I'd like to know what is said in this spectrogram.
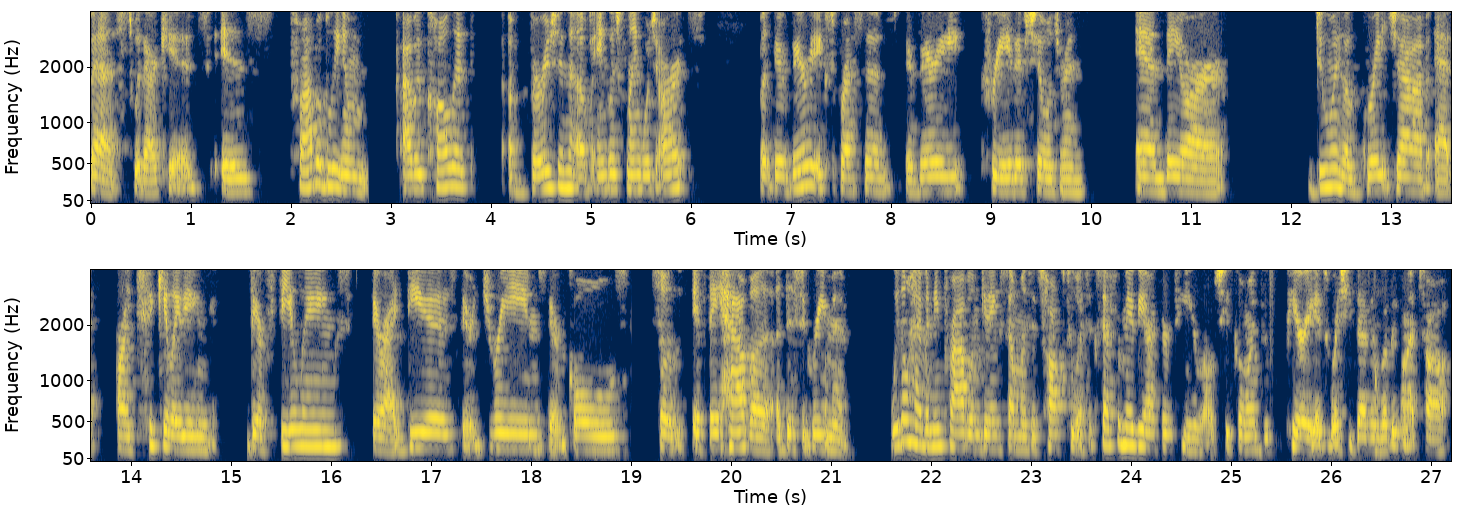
best with our kids is probably in, I would call it a version of English language arts, but they're very expressive. They're very creative children, and they are doing a great job at articulating their feelings, their ideas, their dreams, their goals. So if they have a, a disagreement, we don't have any problem getting someone to talk to us, except for maybe our 13 year old. She's going through periods where she doesn't really want to talk.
